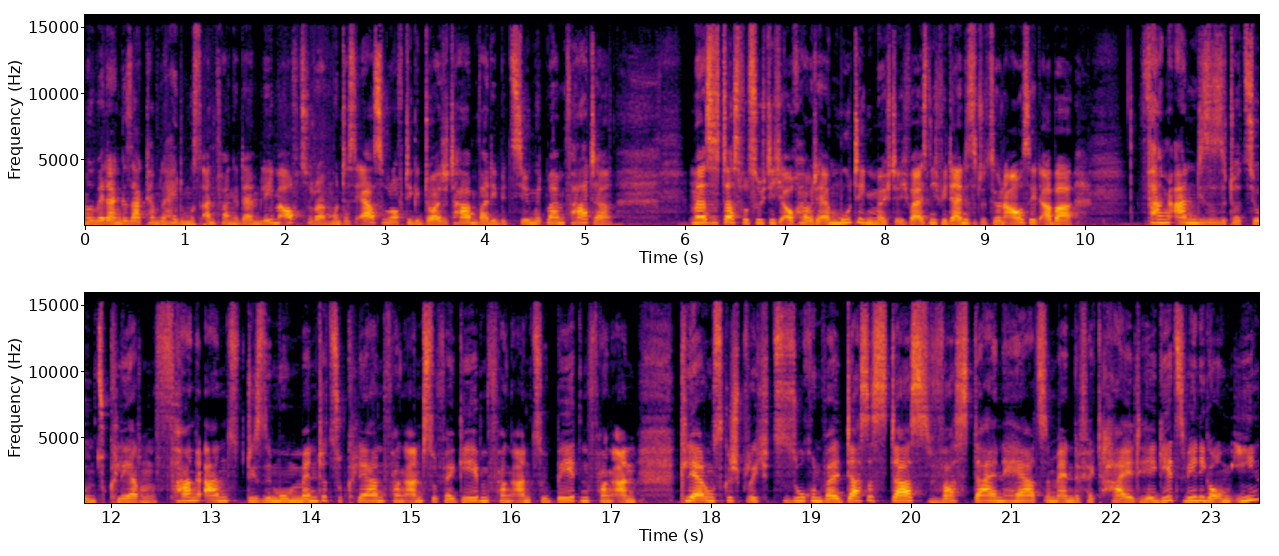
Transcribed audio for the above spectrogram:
wo wir dann gesagt haben, so, hey, du musst anfangen, in deinem Leben aufzuräumen. Und das Erste, worauf die gedeutet haben, war die Beziehung mit meinem Vater. Und das ist das, wozu ich dich auch heute ermutigen möchte. Ich weiß nicht, wie deine Situation aussieht, aber fang an, diese Situation zu klären. Fang an, diese Momente zu klären. Fang an zu vergeben. Fang an zu beten. Fang an, Klärungsgespräche zu suchen, weil das ist das, was dein Herz im Endeffekt heilt. Hey, geht's weniger um ihn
